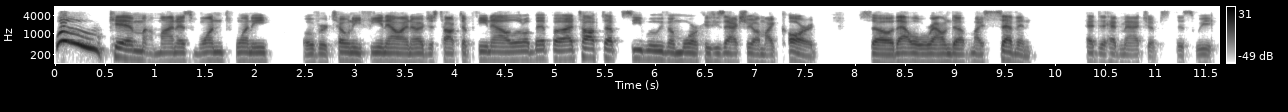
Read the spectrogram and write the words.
Woo Kim minus 120 over Tony Finau. I know I just talked up Finau a little bit, but I talked up Si Woo even more because he's actually on my card. So that will round up my seven head-to-head matchups this week.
